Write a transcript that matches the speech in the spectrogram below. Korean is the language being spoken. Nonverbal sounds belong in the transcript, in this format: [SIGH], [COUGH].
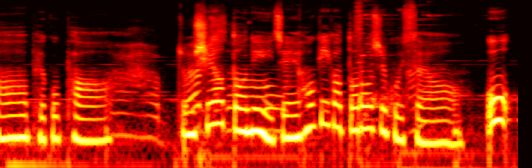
아, 배고파. 좀 쉬었더니 이제 허기가 떨어지고 있어요. 오!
